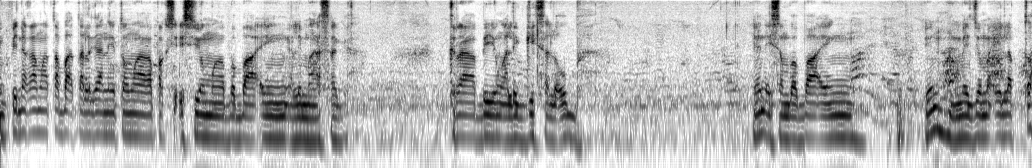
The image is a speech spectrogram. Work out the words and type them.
Yung pinakamataba talaga nito mga kapaks is yung mga babaeng alimasag. Grabe yung aligi sa loob. Yan, isang babaeng yun, medyo mailap to.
